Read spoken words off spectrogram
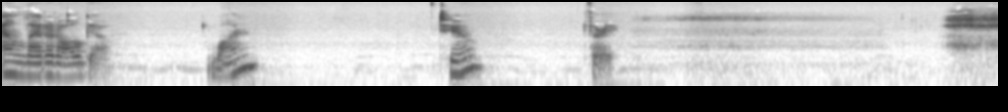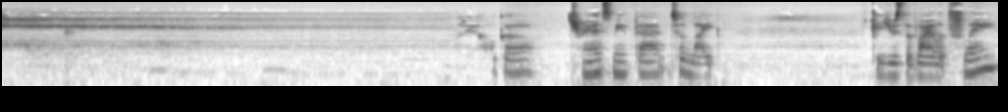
and let it all go. One, two, three. Go. Transmute that to light. You can use the violet flame.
